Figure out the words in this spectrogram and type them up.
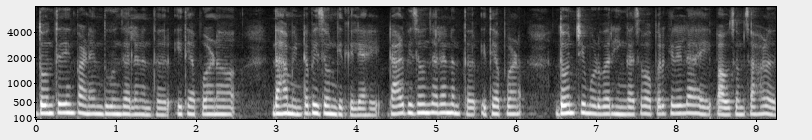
दोन ते तीन पाण्याने धुवून झाल्यानंतर इथे आपण दहा मिनटं भिजवून घेतलेली आहे. डाळ भिजवून झाल्यानंतर इथे आपण दोन चिमूडवर हिंगाचा वापर केलेला आहे पाव चमचा हळद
